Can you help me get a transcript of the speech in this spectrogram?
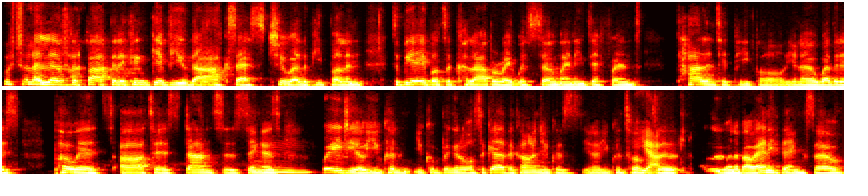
which I love. I love the fact that it can give you that access to other people and to be able to collaborate with so many different talented people, you know, whether it's poets, artists, dancers, singers, mm. radio, you can you can bring it all together, can't you? Because you know you can talk yeah. to anyone about anything. So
